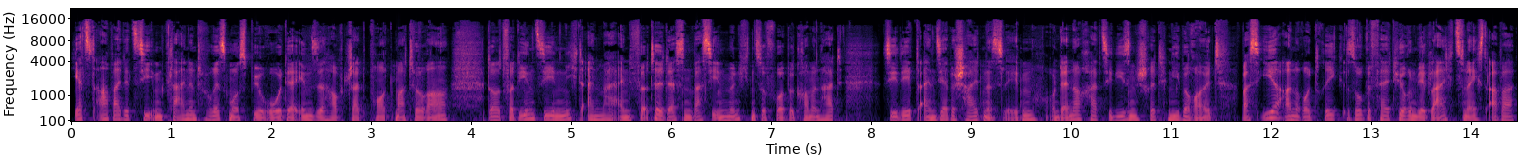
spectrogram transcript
Jetzt arbeitet sie im kleinen Tourismusbüro der Inselhauptstadt Port Maturin. Dort verdient sie nicht einmal ein Viertel dessen, was sie in München zuvor bekommen hat. Sie lebt ein sehr bescheidenes Leben und dennoch hat sie diesen Schritt nie bereut. Was ihr an Rodrigue so gefällt, hören wir gleich. Zunächst aber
